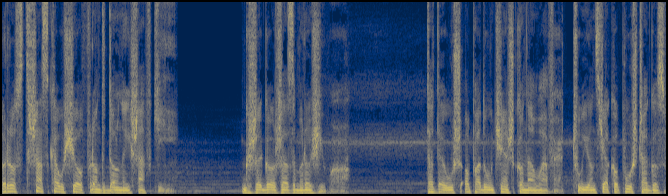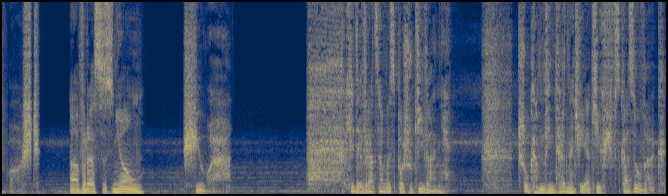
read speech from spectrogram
roztrzaskał się o front dolnej szafki. Grzegorza zmroziło. Tadeusz opadł ciężko na ławę, czując jak opuszcza go złość, a wraz z nią siła. Kiedy wracamy z poszukiwań, szukam w internecie jakichś wskazówek,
